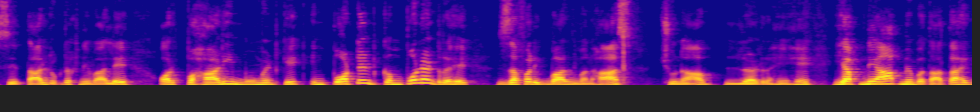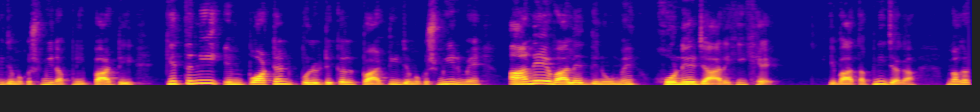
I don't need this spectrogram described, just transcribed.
से ताल्लुक रखने वाले और पहाड़ी मूवमेंट के एक इंपॉर्टेंट कंपोनेंट रहे ज़फ़र इकबाल मनहास चुनाव लड़ रहे हैं। यह अपने आप में बताता है कि जम्मू कश्मीर अपनी पार्टी कितनी important political party Jammu Kashmir में आने वाले दिनों में होने जा रही है। ये बात अपनी जगह, मगर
